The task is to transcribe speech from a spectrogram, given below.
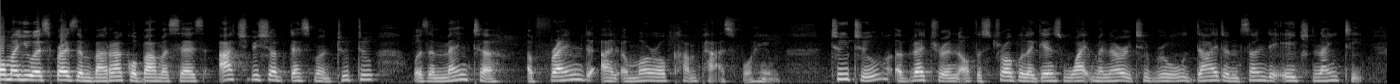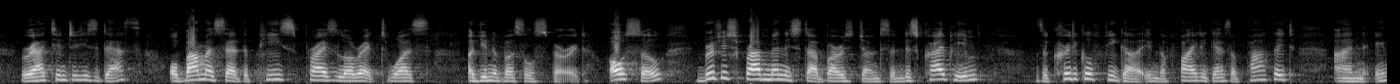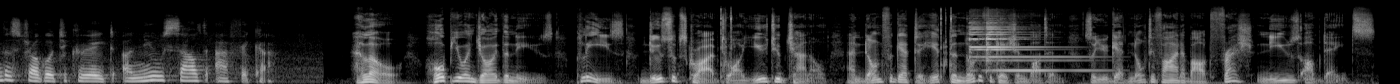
Former U.S. President Barack Obama says Archbishop Desmond Tutu was a mentor, a friend, and a moral compass for him. Tutu, a veteran of the struggle against white minority rule, died on Sunday aged 90. Reacting to his death, Obama said the Peace Prize laureate was a universal spirit. Also, British Prime Minister Boris Johnson described him as a critical figure in the fight against apartheid and in the struggle to create a new South Africa. Hello, hope you enjoyed the news. Please do subscribe to our YouTube channel and don't forget to hit the notification button so you get notified about fresh news updates.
